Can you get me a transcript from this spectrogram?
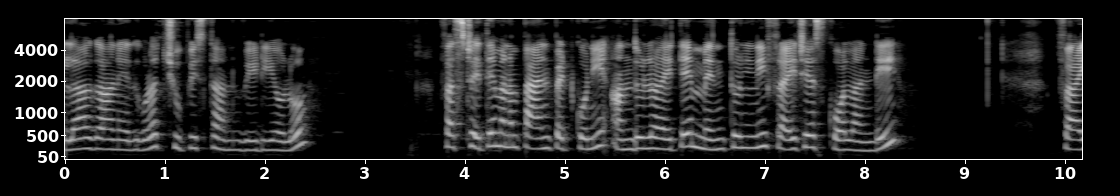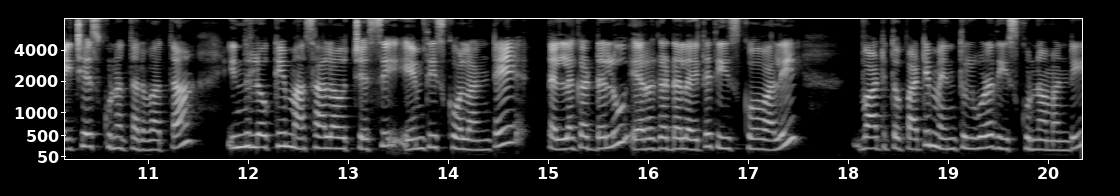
ఎలాగా అనేది కూడా చూపిస్తాను వీడియోలో. ఫస్ట్ అయితే మనం ప్యాన్ పెట్టుకొని అందులో అయితే మెంతుల్ని ఫ్రై చేసుకోవాలండి. ఫ్రై చేసుకున్న తర్వాత ఇందులోకి మసాలా వచ్చేసి ఏం తీసుకోవాలంటే తెల్లగడ్డలు ఎర్రగడ్డలు అయితే తీసుకోవాలి. వాటితో పాటు మెంతులు కూడా తీసుకున్నామండి.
